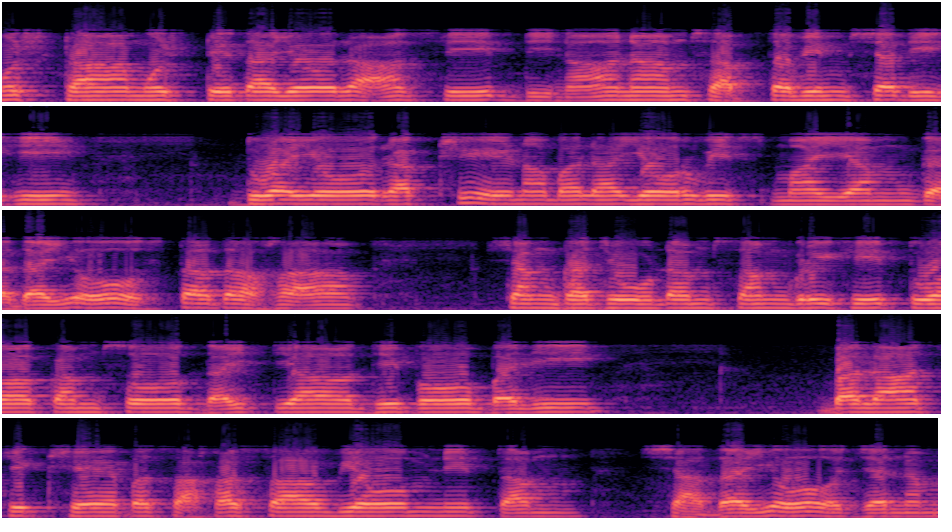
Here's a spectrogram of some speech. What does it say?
मुष्टामुष्टितयोरासीद्दिनानां सप्तविंशतिः द्वयोरक्षीणबलयोर्विस्मयं गदयोस्ततः। शङ्खचूडं सङ्गृहीत्वा कंसो दैत्याधिपो बली बलाचिक्षेपसहसाव्योम्नितं शतयोजनं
